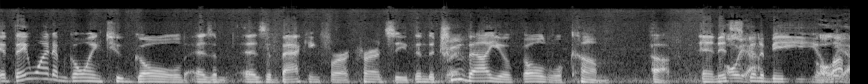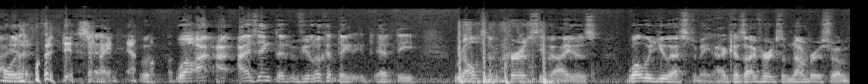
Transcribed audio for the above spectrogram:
if they wind up going to gold as a as a backing for our currency, then the true value of gold will come up, and it's Oh, yeah. going to be a Oh, lot yeah, more than what it is right now. well, I, I think that if you look at the at the relative currency values, what would you estimate? Because I've heard some numbers from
